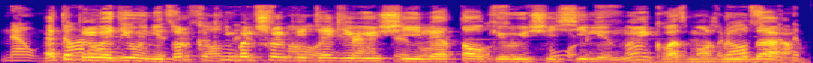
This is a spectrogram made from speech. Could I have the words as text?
Это приводило не только к небольшой притягивающей или отталкивающей силе, но и к возможным ударам.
